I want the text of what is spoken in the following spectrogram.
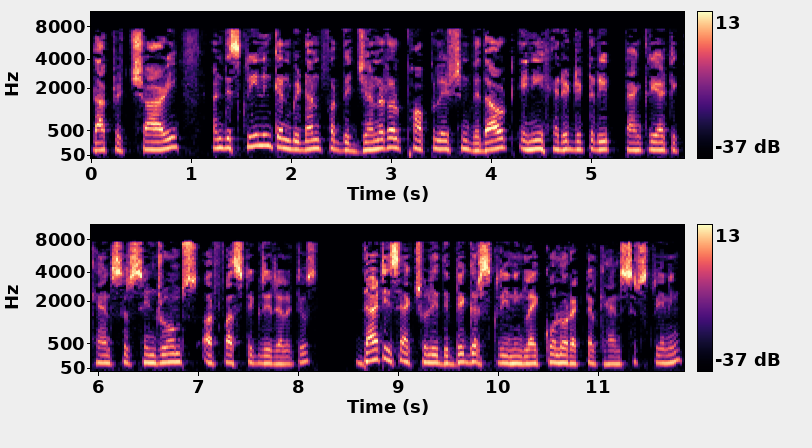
Dr. Chari, and the screening can be done for the general population without any hereditary pancreatic cancer syndromes or first degree relatives. That is actually the bigger screening like colorectal cancer screening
